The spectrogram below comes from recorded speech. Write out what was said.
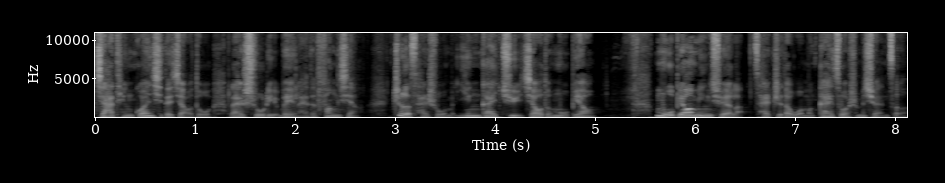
家庭关系的角度来梳理未来的方向，这才是我们应该聚焦的目标。目标明确了，才知道我们该做什么选择。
